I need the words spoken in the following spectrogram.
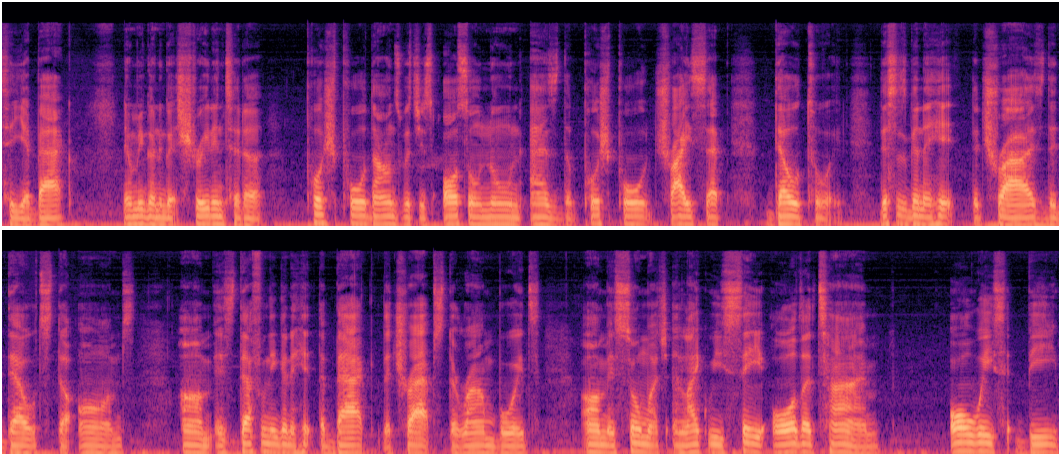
to your back. Then we're going to get straight into the push pull downs, which is also known as the push pull tricep deltoid. This is going to hit the tris, the delts, the arms. Um, it's definitely going to hit the back, the traps, the rhomboids um is so much. And like we say all the time always be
